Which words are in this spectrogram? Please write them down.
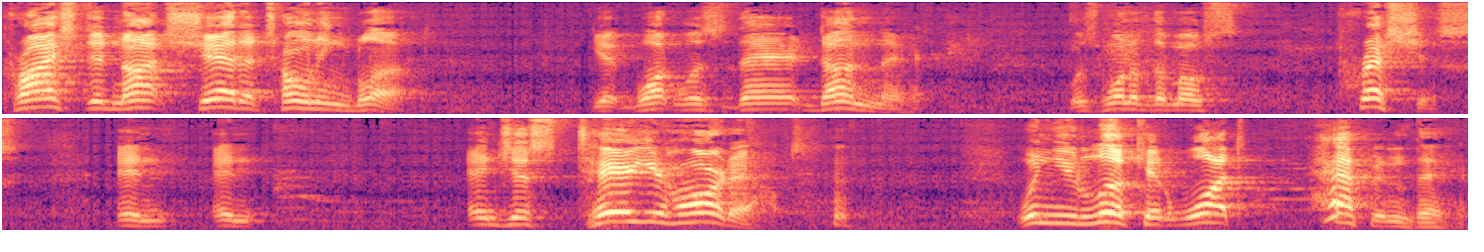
Christ did not shed atoning blood. Yet what was there done there was one of the most precious and and and just tear your heart out when you look at what happened there.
